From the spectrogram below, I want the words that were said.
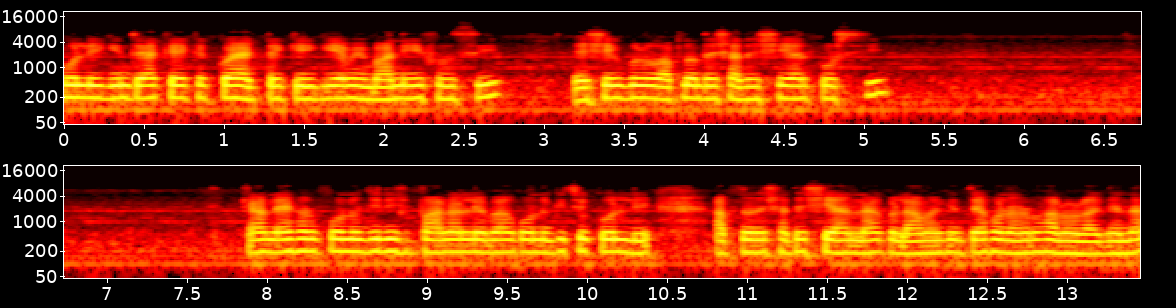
বলে কিন্তু একে একে কয়েকটা কেকই আমি বানিয়ে ফেলছি। সেগুলো আপনাদের সাথে শেয়ার করছি। কারণ এখন কোনো জিনিস বানালে বা কোনো কিছু করলে আপনাদের সাথে শেয়ার না করলে আমার কিন্তু এখন আর ভালো লাগে না।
